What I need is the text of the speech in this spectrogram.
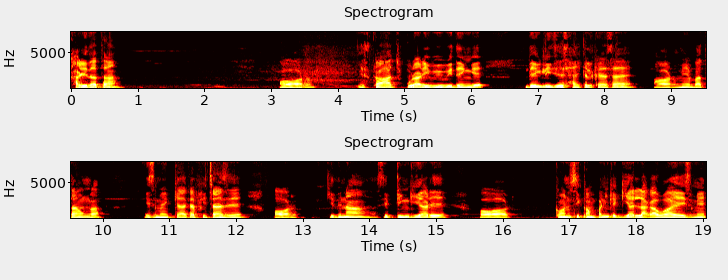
ख़रीदा था। और इसका आज पूरा रिव्यू भी देंगे। देख लीजिए साइकिल कैसा है और मैं बताऊँगा इसमें क्या क्या फीचर्स है और कितना शिफ्टिंग गियर है और कौन सी कंपनी का गियर लगा हुआ है इसमें।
